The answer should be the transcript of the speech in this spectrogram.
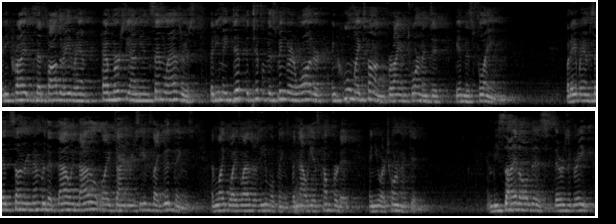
And he cried and said, Father Abraham, have mercy on me, and send Lazarus, that he may dip the tip of his finger in water, and cool my tongue, for I am tormented in this flame. But Abraham said, Son, remember that thou in thy lifetime receivest thy good things, and likewise Lazarus evil things, but now he is comforted, and you are tormented. And beside all this, there is a great,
